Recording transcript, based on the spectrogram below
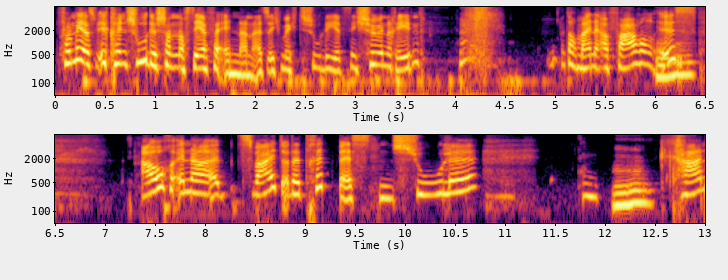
von mir aus, wir können Schule schon noch sehr verändern. Also ich möchte Schule jetzt nicht schön reden. Doch meine Erfahrung mhm. ist, auch in einer zweit- oder drittbesten Schule mhm. kann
